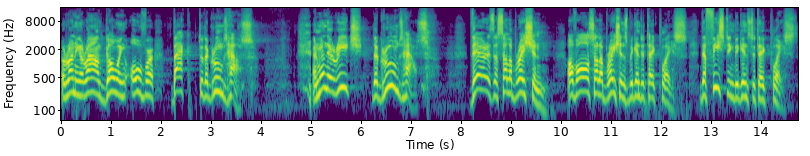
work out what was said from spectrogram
running around going over back to the groom's house. And when they reach the groom's house, there is a celebration of all celebrations begin to take place. The feasting begins to take place.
